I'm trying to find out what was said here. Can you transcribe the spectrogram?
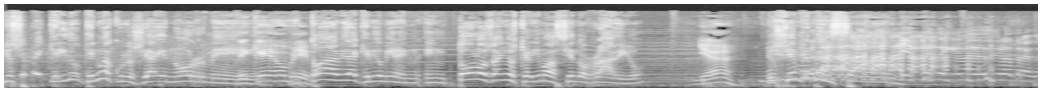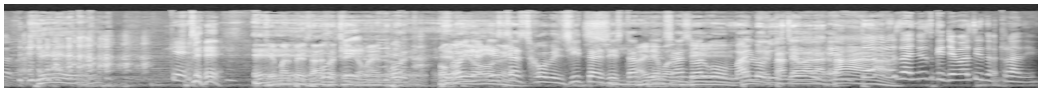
yo siempre he querido, tengo una curiosidad enorme. ¿De qué, hombre? Toda la vida he querido, miren, en todos los años que venimos haciendo radio, Ya. yo siempre he pensado Yo pensé que iba a decir otra cosa. que... ¿Qué? Qué mal pensada ¿Por esa chica, Póngale oiga, estas jovencitas están pensando sí, algo están- malo de están de ustedes. barata. En todos los años que llevo haciendo radio.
